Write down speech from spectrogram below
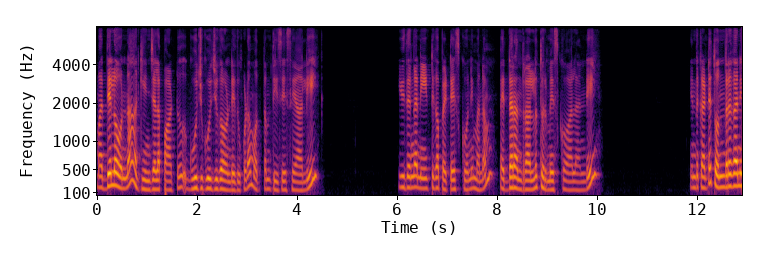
మధ్యలో ఉన్న ఆ గింజల పాటు గూజు గూజుగా ఉండేది కూడా మొత్తం తీసేసేయాలి. ఈ విధంగా నీట్గా పెట్టేసుకొని మనం పెద్ద రంధ్రాల్లో తురిమేసుకోవాలండి. ఎందుకంటే తొందరగానే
